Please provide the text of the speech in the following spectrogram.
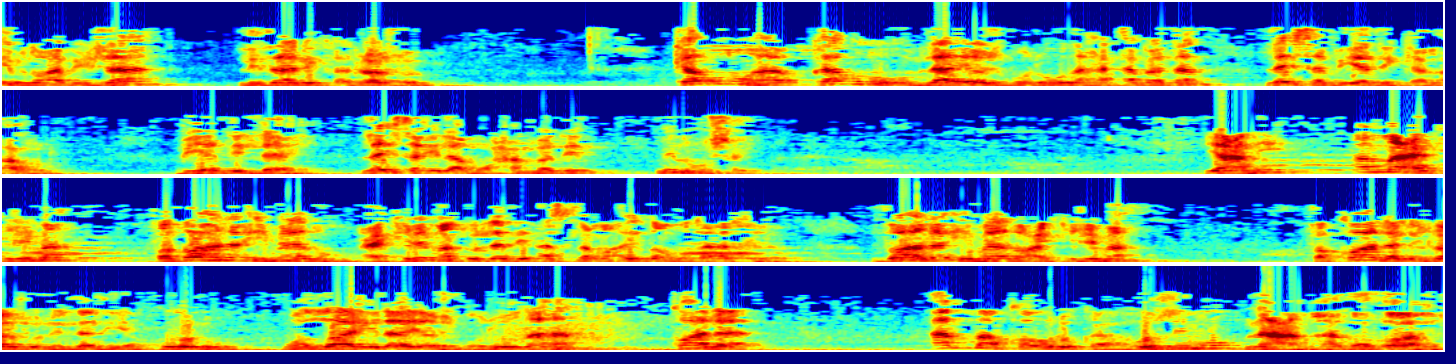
ابن أبي جهل لذلك الرجل كونها كونهم لا يجبرونها أبدا ليس بيدك الأمر بيد الله ليس إلى محمد منه شيء. يعني أما عكرمة فظهر إيمانه. عكرمة الذي أسلم أيضا متأخرا. ظهر إيمان عكرمة فقال للرجل الذي يقول والله لا يجبرونها قال أما قولك هزموا نعم هذا ظاهر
